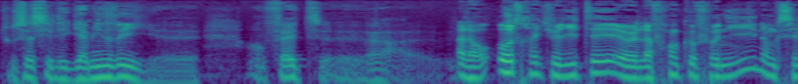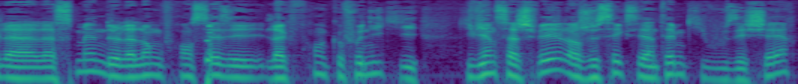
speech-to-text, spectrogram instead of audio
Tout ça, c'est des gamineries. en fait, voilà. Alors, autre actualité, la francophonie. Donc, c'est la, semaine de la langue française et la francophonie qui, qui vient de s'achever. Alors, je sais que c'est un thème qui vous est cher.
